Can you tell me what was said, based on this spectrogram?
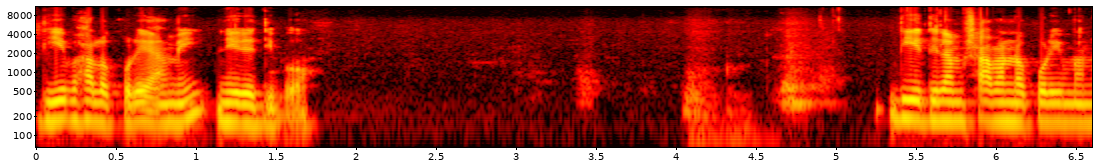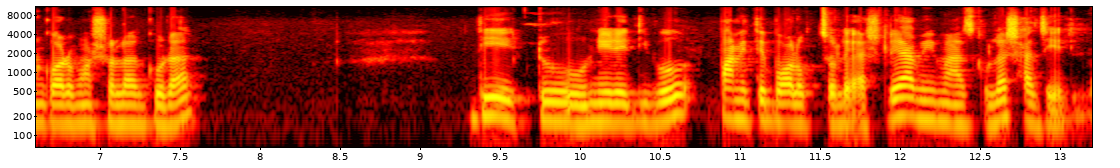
দিয়ে ভালো করে আমি নেড়ে দিব। দিয়ে দিলাম সামান্য পরিমাণ গরম মশলার গুঁড়া। দিয়ে একটু নেড়ে দিব। পানিতে বলক চলে আসলে আমি মাছগুলো সাজিয়ে দিব।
